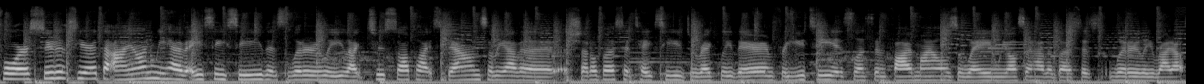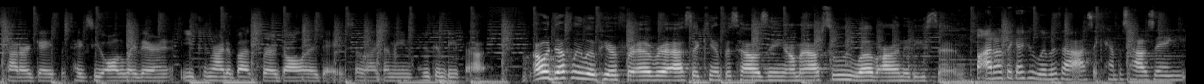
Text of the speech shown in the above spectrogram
For students here at the ION, we have ACC that's literally like two stoplights down, so we have a, a, shuttle bus that takes you directly there, and for UT it's less than five miles away, and we also have a bus that's literally right outside our gate that takes you all the way there, and you can ride a bus for a dollar a day, so like, I mean, who can beat that? I would definitely live here forever at Asset Campus Housing. Um, I absolutely love Ion at East End. I don't think I could live without Asset Campus Housing,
